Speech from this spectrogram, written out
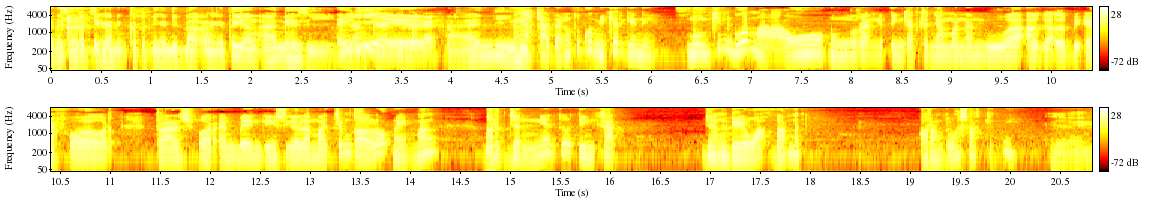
Kadang kepentingan kepentingan di belakang itu yang aneh sih. Eh, yang kayak iya. kita kayak anjing. Enggak kadang tuh gue mikir gini. Mungkin gue mau mengurangi tingkat kenyamanan gue agak lebih effort transfer m banking segala macem kalau memang urgentnya tuh tingkat yang dewa banget. Orang tua sakit nih. Iya.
